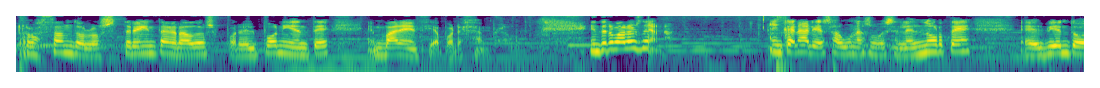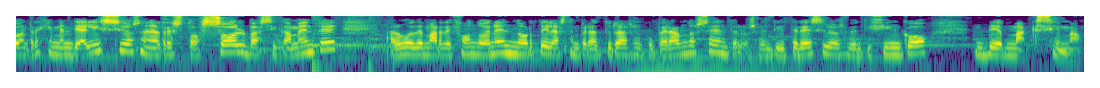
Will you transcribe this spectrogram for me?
rozando los 30 grados por el poniente en Valencia, por ejemplo. Intervalos de en Canarias algunas nubes en el norte, el viento en régimen de alisios, en el resto sol básicamente, algo de mar de fondo en el norte y las temperaturas recuperándose entre los 23 y los 25 de máxima.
